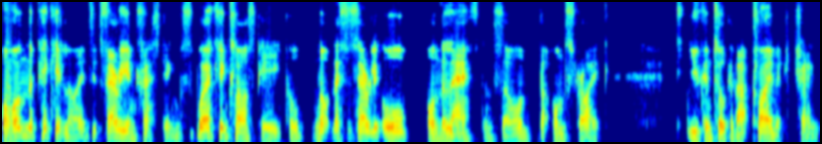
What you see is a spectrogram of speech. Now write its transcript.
On the picket lines, it's very interesting. Working class people, not necessarily all on the left and so on, but on strike, you can talk about climate change.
